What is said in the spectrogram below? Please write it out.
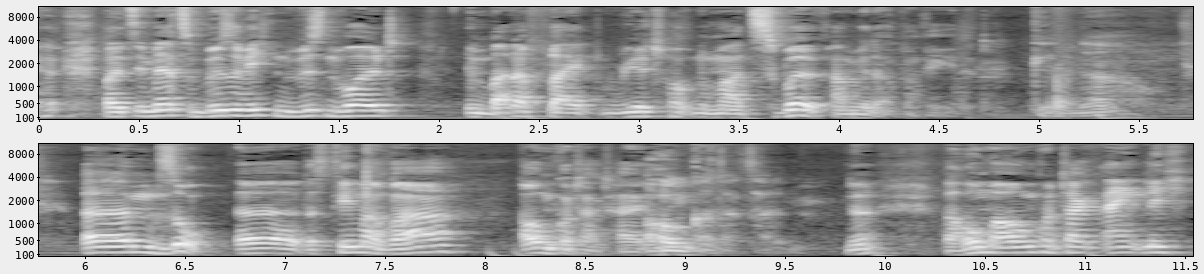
Falls ihr mehr zu Bösewichten wissen wollt, im Butterfly Real Talk Nummer 12 haben wir davon geredet. genau. Ähm, so, äh, das Thema war Augenkontakt halten. Augenkontakt halten. Ne? Warum Augenkontakt eigentlich?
